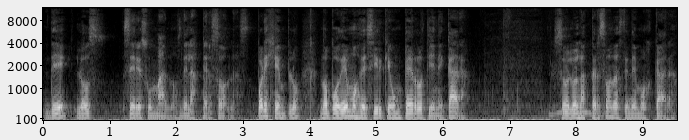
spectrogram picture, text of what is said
de los seres humanos, de las personas. Por ejemplo, no podemos decir que un perro tiene cara. Solo las personas tenemos cara.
